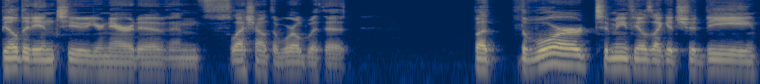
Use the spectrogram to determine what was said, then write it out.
build it into your narrative and flesh out the world with it. But the war to me feels like it should be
